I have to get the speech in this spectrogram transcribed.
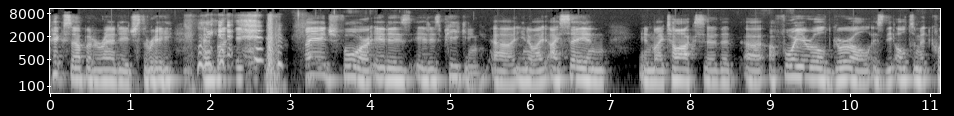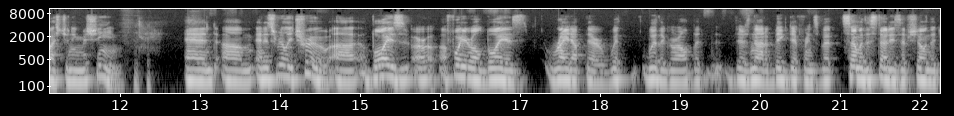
picks up at around age three. And by, age, by age four, it is it is peaking. Uh, you know, I, I, say in in my talks uh, that uh, a four-year-old girl is the ultimate questioning machine, and um, and it's really true. Uh, boys a four-year-old boy is right up there with with a girl, but there's not a big difference. But some of the studies have shown that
